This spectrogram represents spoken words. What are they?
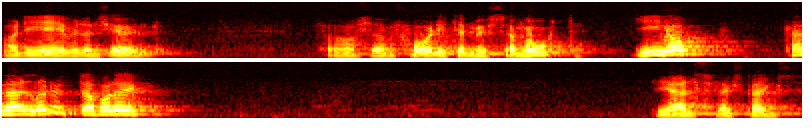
og djevelen sjøl for å få de til miste motet. Gi opp! Kan aldri nytte for deg. I all slags trengsel.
